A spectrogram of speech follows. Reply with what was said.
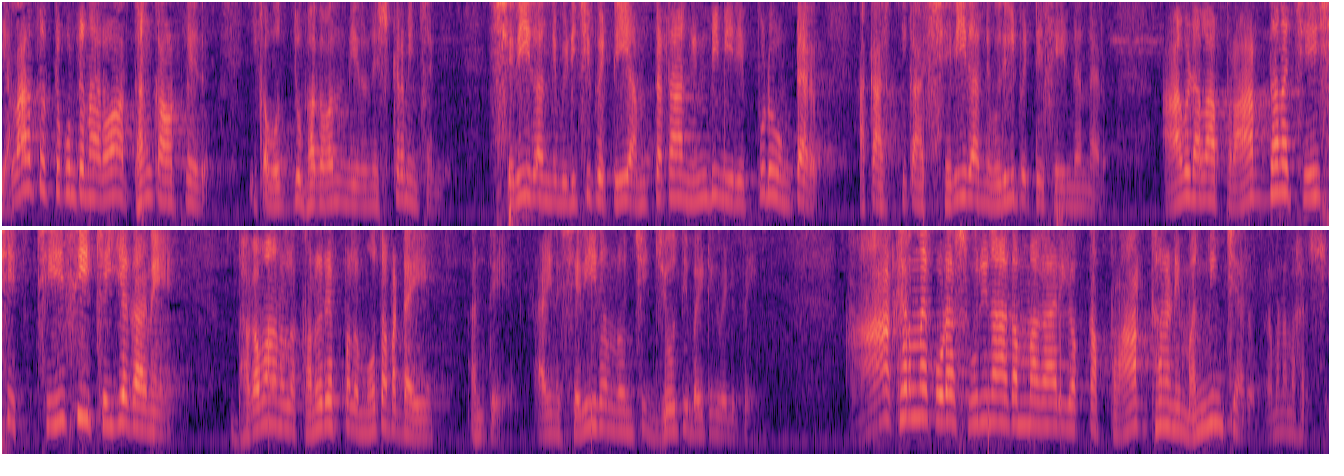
ఎలా తట్టుకుంటున్నారో అర్థం కావట్లేదు. ఇక వద్దు భగవన్ మీరు నిష్క్రమించండి. శరీరాన్ని విడిచిపెట్టి అంతటా నిండి మీరు ఎప్పుడు ఉంటారు. అక ఇక ఆ శరీరాన్ని వదిలిపెట్టేసేయండి అన్నారు. ఆవిడ అలా ప్రార్థన చేసి చేసి చెయ్యగానే భగవానుల కనురెప్పలు మూతపడ్డాయి. అంతే. ఆయన శరీరంలోంచి జ్యోతి బయటికి వెళ్ళిపోయి ఆఖరణ కూడా సూర్యనాగమ్మ గారి యొక్క ప్రార్థనని మన్నించారు రమణ మహర్షి.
